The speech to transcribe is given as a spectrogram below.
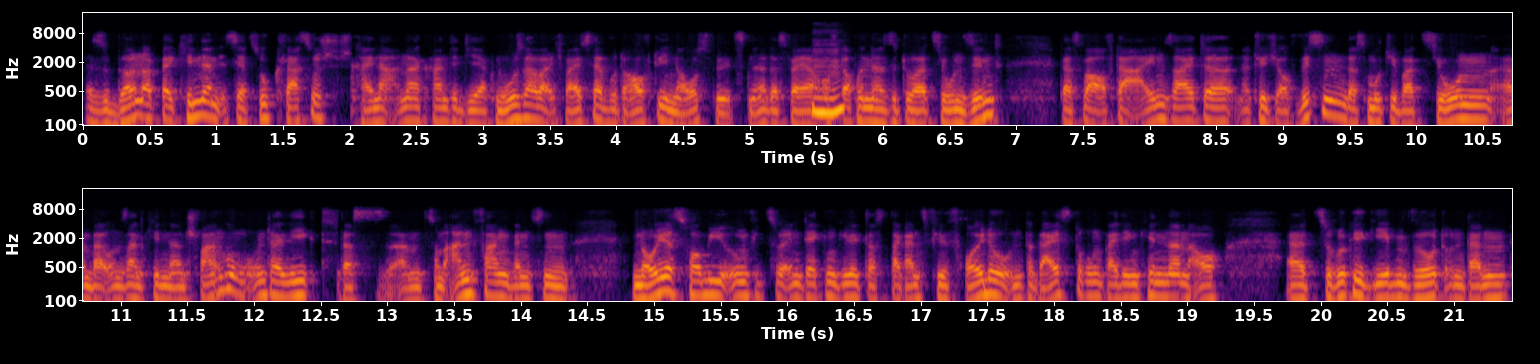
Also Burnout bei Kindern ist jetzt so klassisch keine anerkannte Diagnose, aber ich weiß ja, worauf du hinaus willst, ne? dass wir ja mhm. oft auch in der Situation sind, dass wir auf der einen Seite natürlich auch wissen, dass Motivation äh, bei unseren Kindern Schwankungen unterliegt, dass ähm, zum Anfang, wenn es ein neues Hobby irgendwie zu entdecken gilt, dass da ganz viel Freude und Begeisterung bei den Kindern auch äh, zurückgegeben wird und dann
